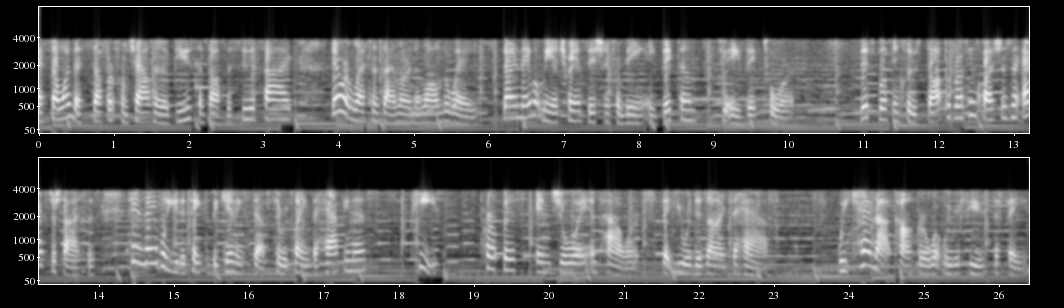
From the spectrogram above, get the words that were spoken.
As someone that suffered from childhood abuse and thoughts of suicide, there were lessons I learned along the way that enabled me a transition from being a victim to a victor. This book includes thought provoking questions and exercises to enable you to take the beginning steps to reclaim the happiness, peace, purpose, and joy and power that you were designed to have. We cannot conquer what we refuse to face.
